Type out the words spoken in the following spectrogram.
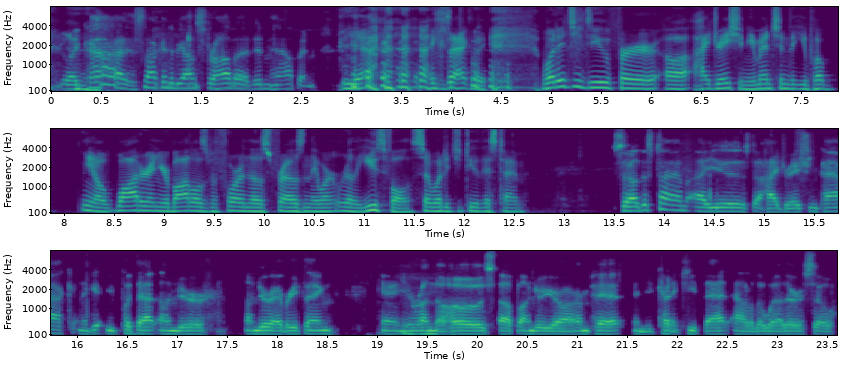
like, God, it's not going to be on Strava. It didn't happen. yeah, exactly. What did you do for uh, hydration? You mentioned that you put, you know, water in your bottles before and those froze and they weren't really useful. So what did you do this time? So this time I used a hydration pack, and I get you put that under under everything, and you mm-hmm. run the hose up under your armpit, and you kind of keep that out of the weather. So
